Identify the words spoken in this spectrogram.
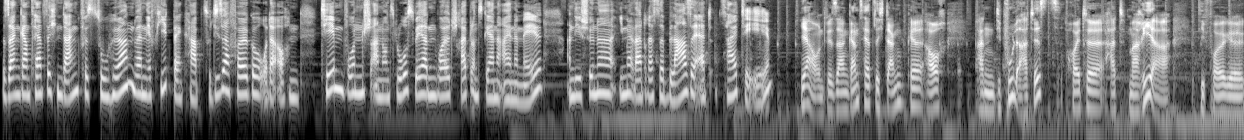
Wir sagen ganz herzlichen Dank fürs Zuhören. Wenn ihr Feedback habt zu dieser Folge oder auch einen Themenwunsch an uns loswerden wollt, schreibt uns gerne eine Mail an die schöne E-Mail-Adresse blase.zeit.de. Ja, und wir sagen ganz herzlich Danke auch an die Pool Artists. Heute hat Maria die Folge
